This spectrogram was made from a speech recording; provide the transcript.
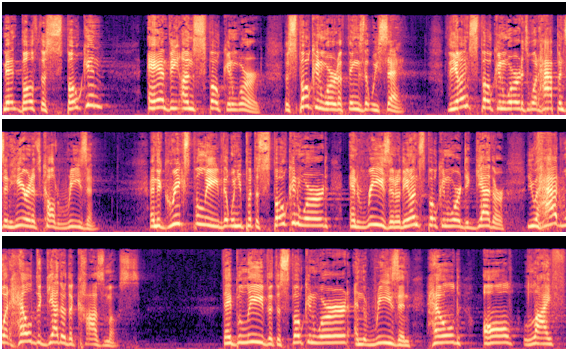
meant both the spoken and the unspoken word. The spoken word are things that we say. The unspoken word is what happens in here, and it's called reason. And the Greeks believed that when you put the spoken word and reason, or the unspoken word, together, you had what held together the cosmos. They believed that the spoken word and the reason held all life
